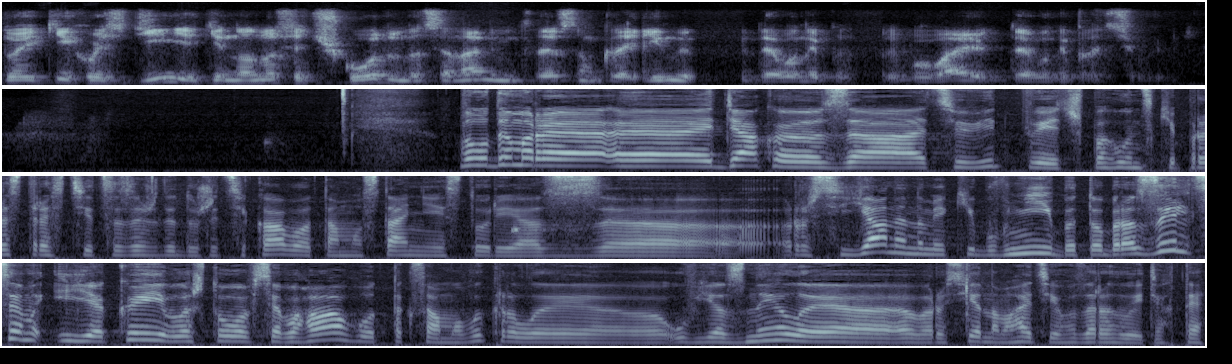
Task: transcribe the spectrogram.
до якихось дій, які наносять шкоду національним інтересам країни, де вони перебувають, де вони працюють. Володимире, е, дякую за цю відповідь. Шпигунські пристрасті це завжди дуже цікаво. Там остання історія з е, росіянином, який був нібито бразильцем, і який влаштовувався в Гаагу. Так само викрили, е, ув'язнили. Росія намагається його зараз витягти.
